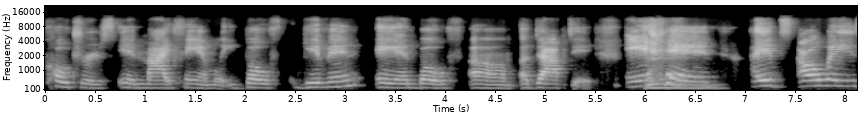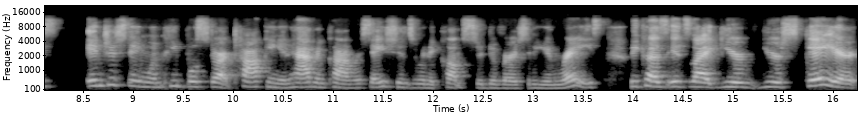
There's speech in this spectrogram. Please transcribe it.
cultures in my family both given and both um adopted and mm. it's always interesting when people start talking and having conversations when it comes to diversity and race because it's like you're you're scared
